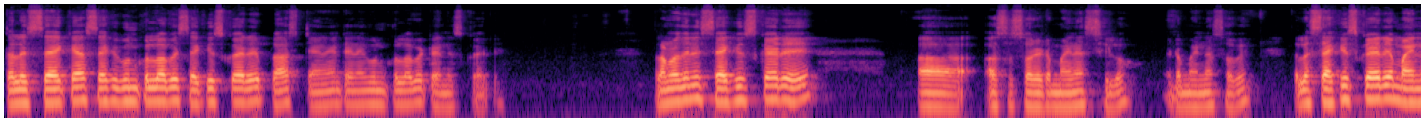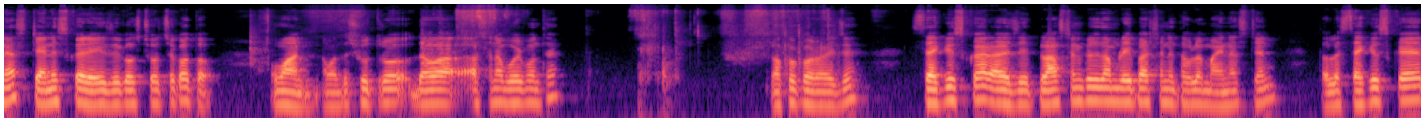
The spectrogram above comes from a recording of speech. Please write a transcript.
তাহলে স্যাকে আর স্যাকে গুণ করলে হবে স্যাক স্কোয়ারে প্লাস টেনে টেনে গুণ করলে হবে টেন স্কোয়ারে তাহলে আমরা জানি স্যাক স্কোয়ারে আচ্ছা সরি এটা মাইনাস ছিল, এটা মাইনাস হবে। তাহলে স্যাক স্কোয়ারে মাইনাস টেন স্কোয়ারে ইজ ইকুয়ালস হচ্ছে কত? ওয়ান আমাদের সূত্র দেওয়া আছে না বইয়ের মধ্যে? লক্ষ্য করো এই যে স্যাক স্কোয়ার আর এই যে প্লাস টেনকে যদি আমরা এই পাশে নিই তাহলে মাইনাস টেন তাহলে sec square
